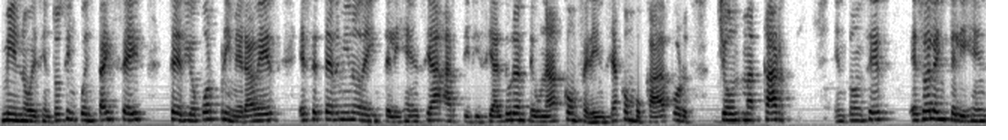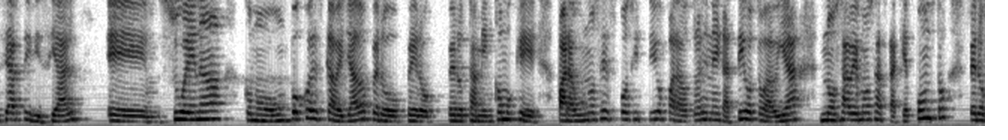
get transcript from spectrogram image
1956 se dio por primera vez este término de inteligencia artificial durante una conferencia convocada por John McCarthy. Entonces, eso de la inteligencia artificial eh, suena como un poco descabellado, pero, pero, pero también como que para unos es positivo, para otros es negativo. Todavía no sabemos hasta qué punto, pero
